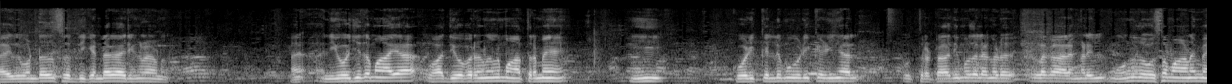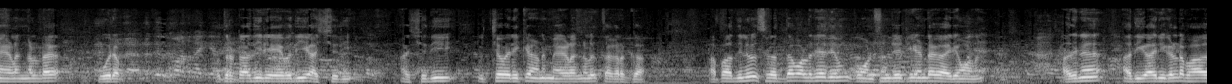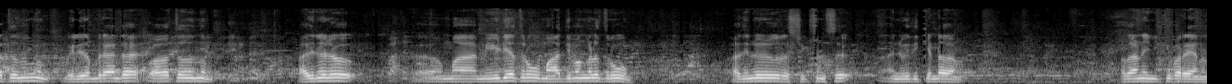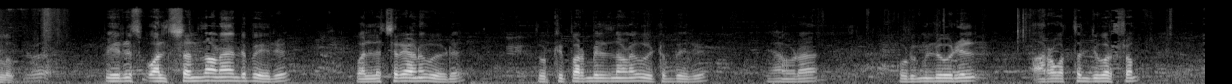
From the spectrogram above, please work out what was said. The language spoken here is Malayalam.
ആയതുകൊണ്ട് അത് ശ്രദ്ധിക്കേണ്ട കാര്യങ്ങളാണ്. അനുയോജിതമായ വാദ്യോപകരണങ്ങൾ മാത്രമേ ഈ കോഴിക്കല്ല് മൂടിക്കഴിഞ്ഞാൽ ഉത്രട്ടാതി മുതൽ അങ്ങോട്ട് ഉള്ള കാലങ്ങളിൽ മൂന്ന് ദിവസമാണ് മേളങ്ങളുടെ പൂരം. ഉത്രട്ടാതി രേവതി അശ്വതി. അശ്വതി ഉച്ചവരയ്ക്കാണ് മേളങ്ങൾ തകർക്കുക. അപ്പോൾ അതിൽ ശ്രദ്ധ വളരെയധികം കോൺസെൻട്രേറ്റ് ചെയ്യേണ്ട കാര്യമാണ്. അതിന് അധികാരികളുടെ ഭാഗത്തു നിന്നും വലിയതമ്പുരാന്റെ ഭാഗത്തു നിന്നും അതിനൊരു മീഡിയ ത്രൂ മാധ്യമങ്ങൾ ത്രൂവും അതിനൊരു റെസ്ട്രിക്ഷൻസ് അനുവദിക്കേണ്ടതാണ്. അതാണ് എനിക്ക് പറയാനുള്ളത്. പേര് വത്സൻ എന്നാണ് എന്റെ പേര്. വല്ലച്ചിറയാണ് വീട്. തൊട്ടിപ്പറമ്പിൽ നിന്നാണ് വീട്ടും പേര്. ഞാൻ ഇവിടെ കൊടുങ്ങല്ലൂരിൽ അറുപത്തഞ്ച് വർഷം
